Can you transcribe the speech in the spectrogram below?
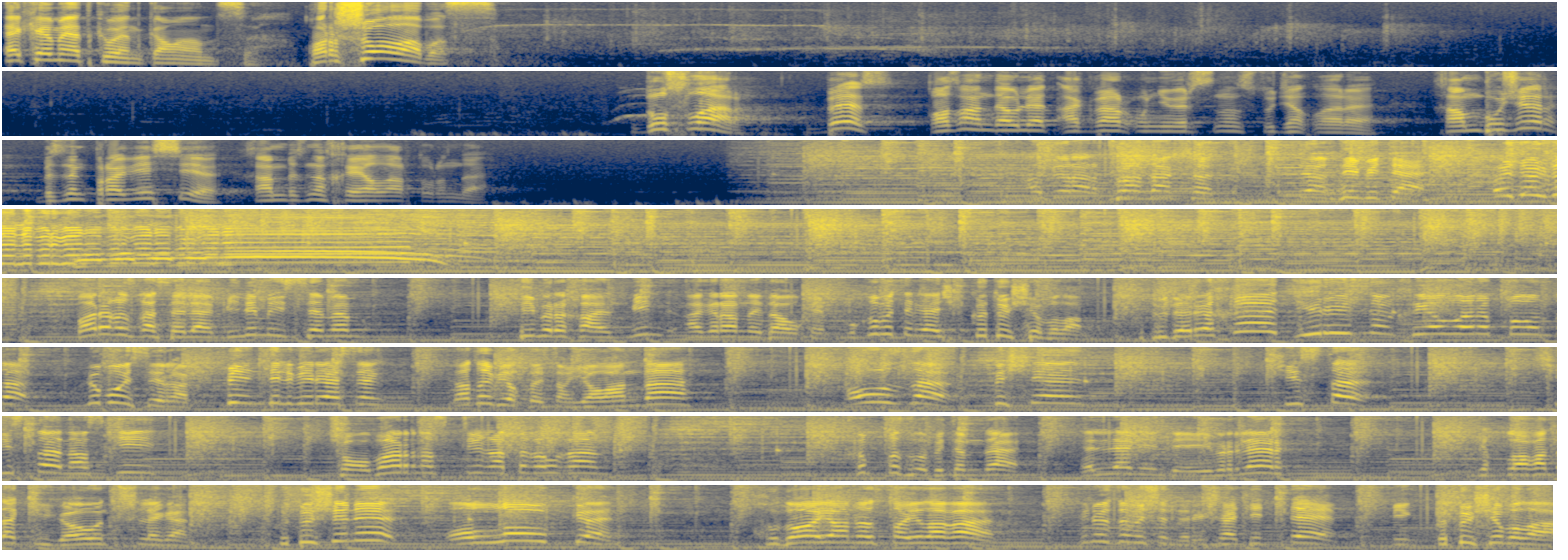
Әкәмәт КВН командасы. Каршы алабыз. Дуслар, без Казан дәүләт аграр университетының студентлары. Һәм бу җыр безнең профессия һәм безнең хыяллар турында. Грар продакшн тәкъдим итә. Әйдәгез әле бергә, бергә, бергә. Барыгызга сәлам. Минем исемем Тимирхан. Мин аграрныйда укыйм. Укып бетергәч көтүче булам. Түдәрәхәт йөрисең, хыялланып болында. Любой сыйрак пендель бирәсең, ятып йоклыйсың яланда. Авызда печән, чиста, чиста носки, чалбар носкига тыгылган. Кып-кызыл битемдә әллә нинди әйберләр, йоклаганда кигәвен тешләгән. Көтүчене Алла үпкән, Ходай аны сайлаган. Мин үзем өчен решать иттем, мин көтүче була.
